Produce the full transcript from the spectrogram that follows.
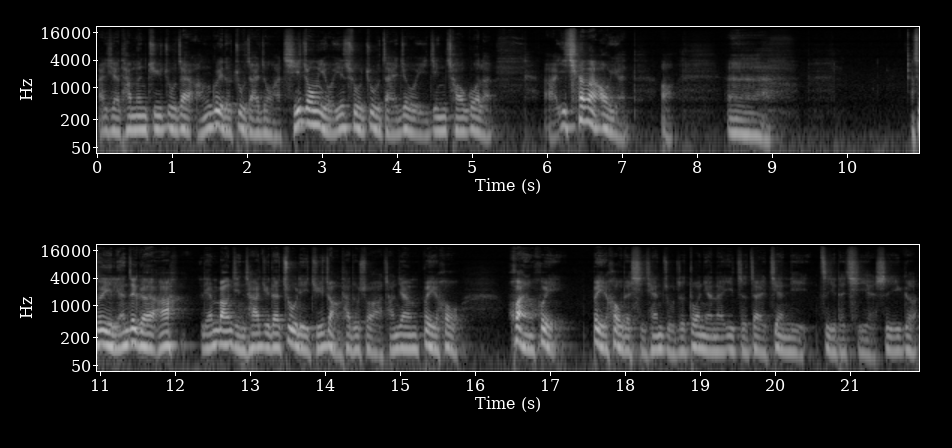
而且他们居住在昂贵的住宅中啊，其中有一处住宅就已经超过了啊一千万澳元啊，嗯，所以连这个啊联邦警察局的助理局长他都说啊，长江背后换汇背后的洗钱组织多年来一直在建立自己的企业，是一个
